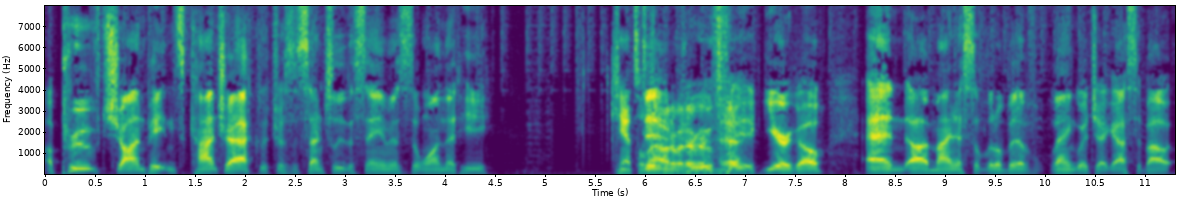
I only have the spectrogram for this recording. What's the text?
approved Sean Payton's contract, which was essentially the same as the one that he Canceled out or whatever. Yeah. a year ago, and uh, minus a little bit of language, I guess, about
